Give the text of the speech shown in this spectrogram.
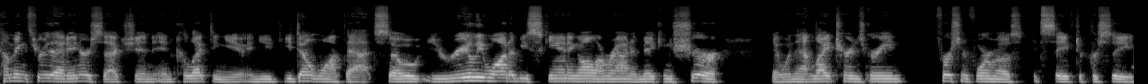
coming through that intersection and collecting you, and you you don't want that. So you really want to be scanning all around and making sure that when that light turns green, first and foremost, it's safe to proceed.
